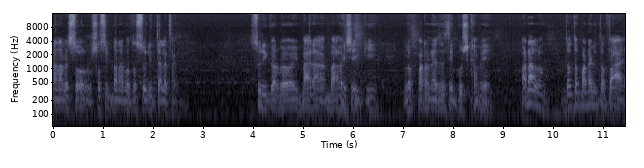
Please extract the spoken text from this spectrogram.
বানাবে, চোর, সচিব বানাবো তো চুরির তালে থাকবে। চুরি করবে ওই বাইরা বা সেই কি, লোক পাঠানো এজেন্সি ঘুষ খাবে। পাঠালো। যত পাঠাবি তত আয়।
